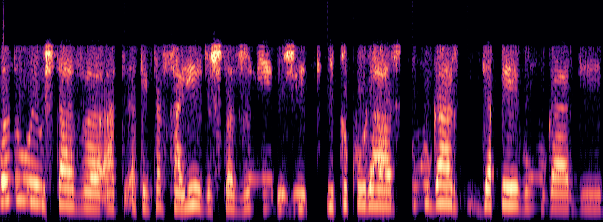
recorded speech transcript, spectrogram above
Quando eu estava a, a tentar sair dos Estados Unidos e, e, procurar um lugar de apego, um lugar de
